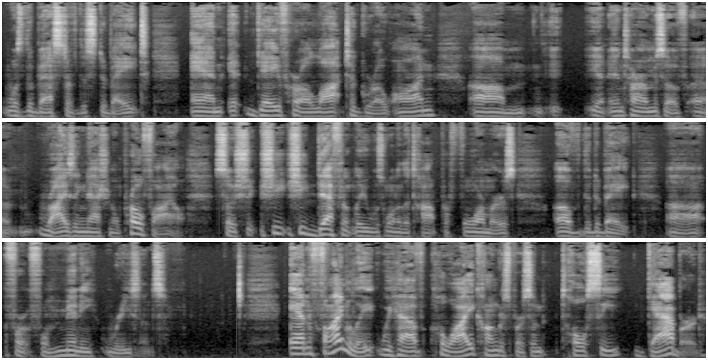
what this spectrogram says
was the best of this debate and it gave her a lot to grow on um, in, in, terms of uh, rising national profile. So she, she she definitely was one of the top performers of the debate uh, for for many reasons. And finally, we have Hawaii Congressperson Tulsi Gabbard.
